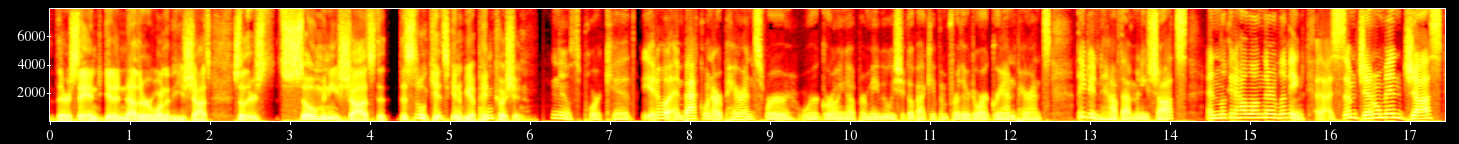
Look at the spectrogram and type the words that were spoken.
They're saying get another one of these shots. So there's so many shots that this little kid's going to be a pincushion. Those poor kids. You know, and back when our parents were were growing up, or maybe we should go back even further to our grandparents, they didn't have that many shots. And look at how long they're living. Uh, some gentleman just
